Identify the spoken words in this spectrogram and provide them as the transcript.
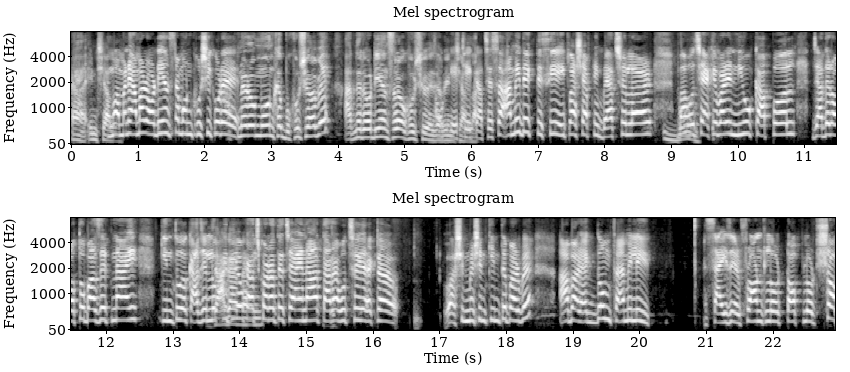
হ্যাঁ ইনশাআল্লাহ। মানে আমার অডিয়েন্সটা মন খুশি করে আপনারও মন খুব খুশি হবে আপনার অডিয়েন্সরাও খুশি হয়ে যাবে ওকে ঠিক আছে। সো আমি দেখতেছি এই পাশে আপনি ব্যাচেলার বা হচ্ছে একেবারে নিউ কাপল যাদের অত বাজেট নাই কিন্তু কাজের লোক দিয়েও কাজ করাতে চায় না তারা হচ্ছে একটা ওয়াশিং মেশিন কিনতে পারবে। আবার একদম ফ্যামিলি সাইজের ফ্রন্ট লোড টপ লোড সব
